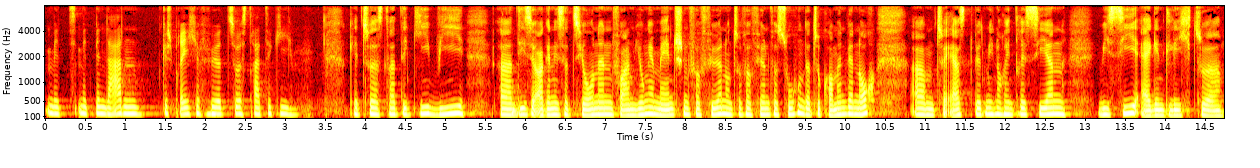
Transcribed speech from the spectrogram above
mit, mit Bin Laden Gespräche führt zur Strategie. Geht zur Strategie, wie äh, diese Organisationen vor allem junge Menschen verführen und zu verführen versuchen. Dazu kommen wir noch. Ähm, zuerst würde mich noch interessieren, wie Sie eigentlich zur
